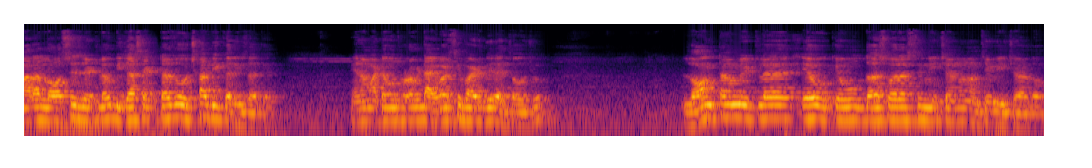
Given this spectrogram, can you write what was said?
મારા લોસીસ એટલે બીજા સેક્ટર્સ ઓછા બી કરી શકે. એના માટે હું થોડોક ડાયવર્સિફાઈડ બી રહેતો હોઉં છું. લોંગ ટર્મ એટલે એવું કે હું દસ વર્ષથી નીચેનું નથી વિચારતો.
